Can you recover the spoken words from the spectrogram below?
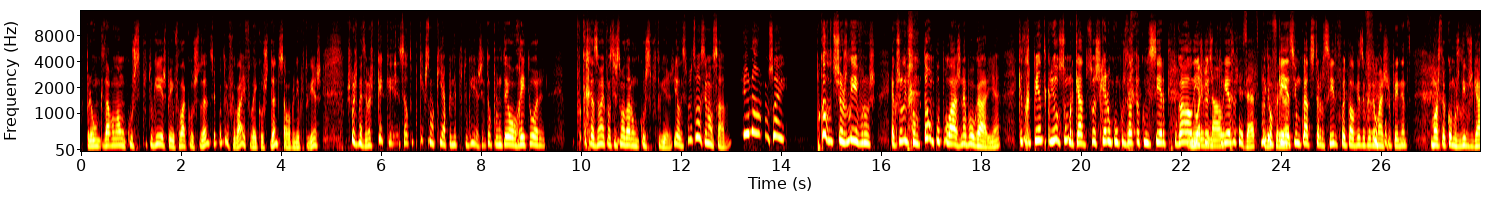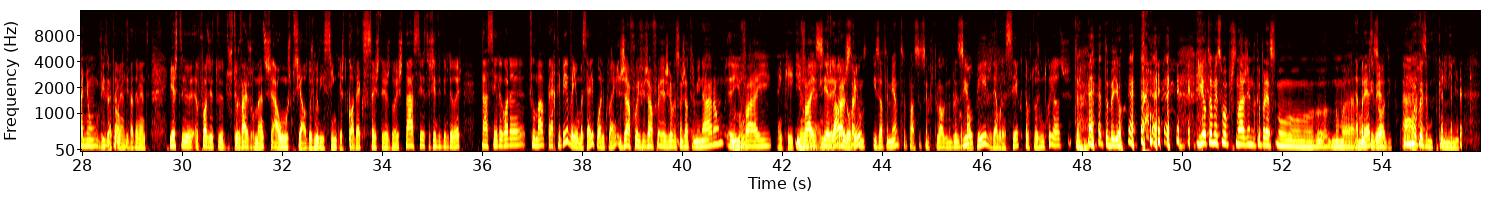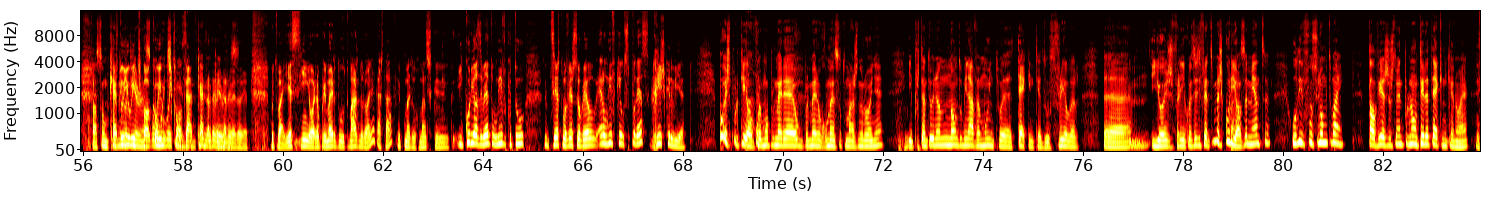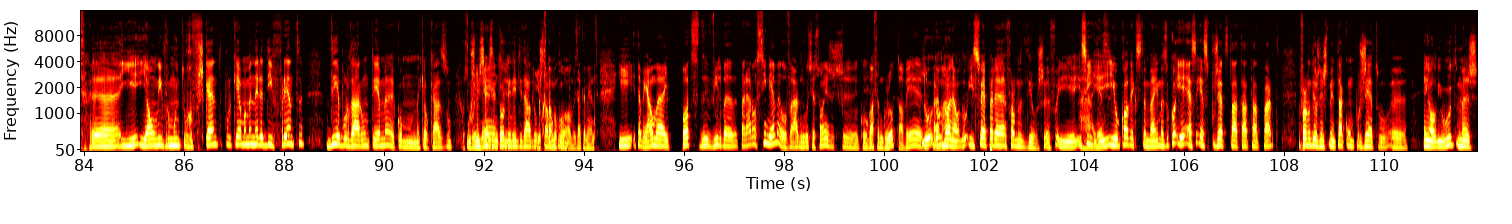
para um que davam lá um curso de português para eu falar com os estudantes. E pronto, eu fui lá e falei com os estudantes, estava a aprender português. Mas depois pensei, mas porquê que, Celto, porquê que estão aqui a aprender português? Então perguntei ao reitor, por que razão é que vocês estão a dar um curso de português? E ele disse, mas você não sabe. Eu não, não sei por causa dos seus livros. É que os seus livros são tão populares na Bulgária que de repente criou-se um mercado de pessoas que eram com curiosidade para conhecer Portugal e as coisas portuguesas. Exato. Mas eu fiquei assim um bocado estarrecido, foi talvez a coisa mais surpreendente. Mostra como os livros ganham vida exatamente, própria. Exatamente. Este, a propósito dos teus vários romances, há um especial, 2005, este Codex 632, está a ser 632, está a ser agora filmado para a RTP, vem uma série para o ano que vem. Já foi, já foi, as gravações já terminaram uhum. e vai, em que, que e vai ser, Portugal, agora está, Rio? exatamente, passa-se em Portugal e no Brasil. Com Paulo Pires, Débora Seco, estamos todos muito curiosos. também eu. e eu também sou uma personagem do que aparece no, no, numa, aparece num episódio. Ah. Uma coisa muito pequenininha. Faço um cameo appearance Hitchcock, com o Hitchcock. Exato, exatamente, exatamente, Muito bem, esse sim, era o primeiro do Tomás Noronha, cá está, foi o primeiro romance que, que... E curiosamente, um livro que tu disseste uma vez sobre ele, era um livro que eu, se pudesse, reescrevia. Pois, porque ele foi o meu primeiro, o primeiro romance do Tomás Noronha uhum. e, portanto, eu não, não dominava muito a técnica do thriller uh, e hoje faria coisas diferentes. Mas, curiosamente, o livro funcionou muito bem. Talvez justamente por não ter a técnica, não é? uh, e, e, é um livro muito refrescante porque é uma maneira diferente de abordar um tema, como naquele caso, os, os mistérios em torno da identidade do Gustavo Colombo. Exatamente. E também há uma hipótese de vir parar ao cinema. Houve há negociações uh, com o Gotham Group, talvez? Do, do, não, não, do, isso é para a Fórmula de Deus. Eh, e, ah, sim, e, e, o Codex também, mas o, esse, esse, projeto está, está, está, de parte. A Fórmula de Deus neste momento está com um projeto uh, em Hollywood, mas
